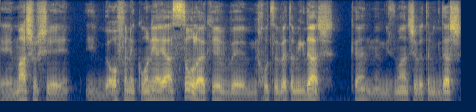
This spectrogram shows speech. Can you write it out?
אה, משהו שבאופן עקרוני היה אסור להקריב מחוץ לבית המקדש, כן? מזמן שבית המקדש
